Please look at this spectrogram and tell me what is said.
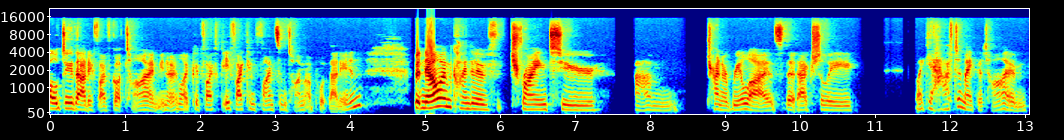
I'll do that if I've got time you know like if I if I can find some time I'll put that in. But now I'm kind of trying to um trying to realize that actually like you have to make the time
